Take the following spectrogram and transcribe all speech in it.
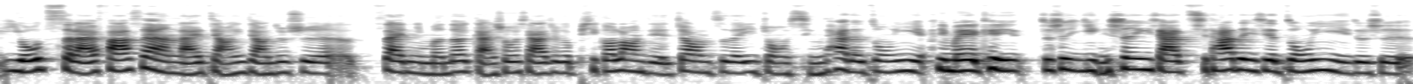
由此来发散来讲一讲，就是在你们的感受下，这个 P 哥浪姐这样子的一种形态的综艺，你们也可以就是引申一下其他的一些综艺，就是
